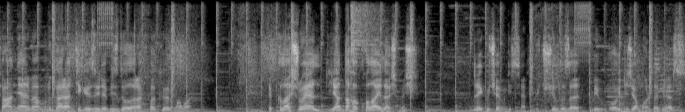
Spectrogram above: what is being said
Şu an yani ben bunu garanti gözüyle bizde olarak bakıyorum ama ya Clash Royale ya daha kolaylaşmış. Direkt 3'e mi gitsem? 3 yıldıza bir oynayacağım orada biraz.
